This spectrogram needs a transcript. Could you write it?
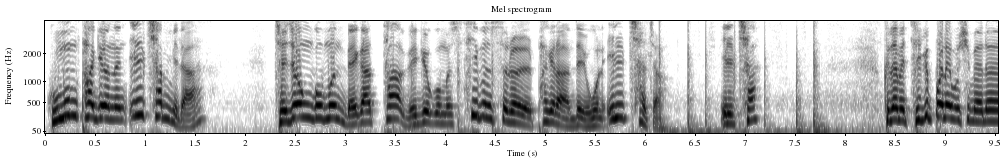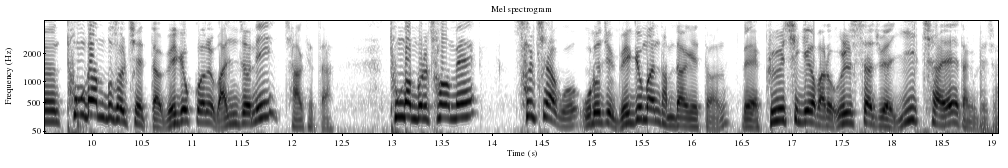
고문 파견은 1차입니다. 재정 고문 메가타 외교 고문 스티븐스를 파견하는데 요거는 1차죠. 1차. 그 다음에 디귿번에 보시면은 통감부 설치했다. 외교권을 완전히 장악했다. 통감부를 처음에 설치하고 오로지 외교만 담당했던 네, 그 시기가 바로 을사주의 2차에 해당되죠.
